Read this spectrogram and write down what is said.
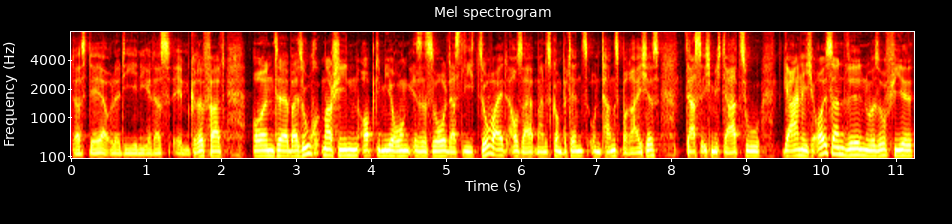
dass der oder diejenige das im Griff hat. Und äh, bei Suchmaschinenoptimierung ist es so, das liegt so weit außerhalb meines Kompetenz- und Tanzbereiches, dass ich mich dazu gar nicht äußern will, nur so viel,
